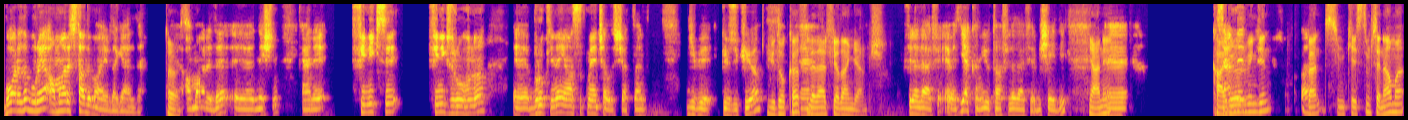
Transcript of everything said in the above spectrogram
Bu arada buraya Amare Stoudemire da geldi. Evet. Ee, Amare de e, Nash'in yani Phoenix'i Phoenix ruhunu e, Brooklyn'e yansıtmaya çalışacaklar gibi gözüküyor. Udoka ee, Philadelphia'dan gelmiş. Philadelphia evet yakın Utah Philadelphia bir şey değil. Yani ee, Kyrie Irving'in ben şimdi kestim seni ama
